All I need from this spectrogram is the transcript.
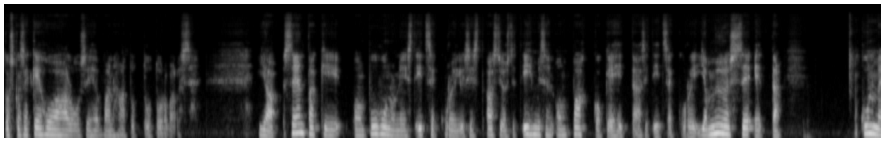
koska se keho haluaa siihen vanhaan tuttuun turvalliseen. Ja sen takia on puhunut niistä itsekurillisista asioista, että ihmisen on pakko kehittää sit itsekuri. Ja myös se, että kun me,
